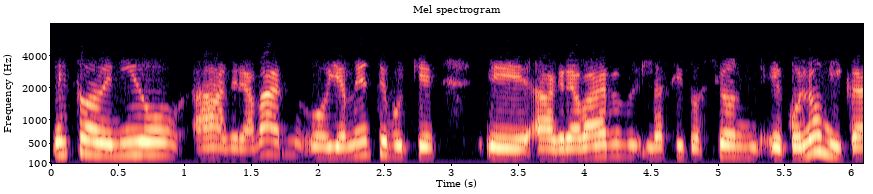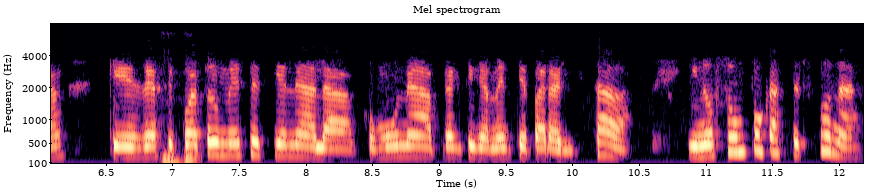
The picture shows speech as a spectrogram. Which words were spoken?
Esto ha venido a agravar, obviamente, porque eh, a agravar la situación económica que desde hace cuatro meses tiene a la comuna prácticamente paralizada. Y no son pocas personas.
